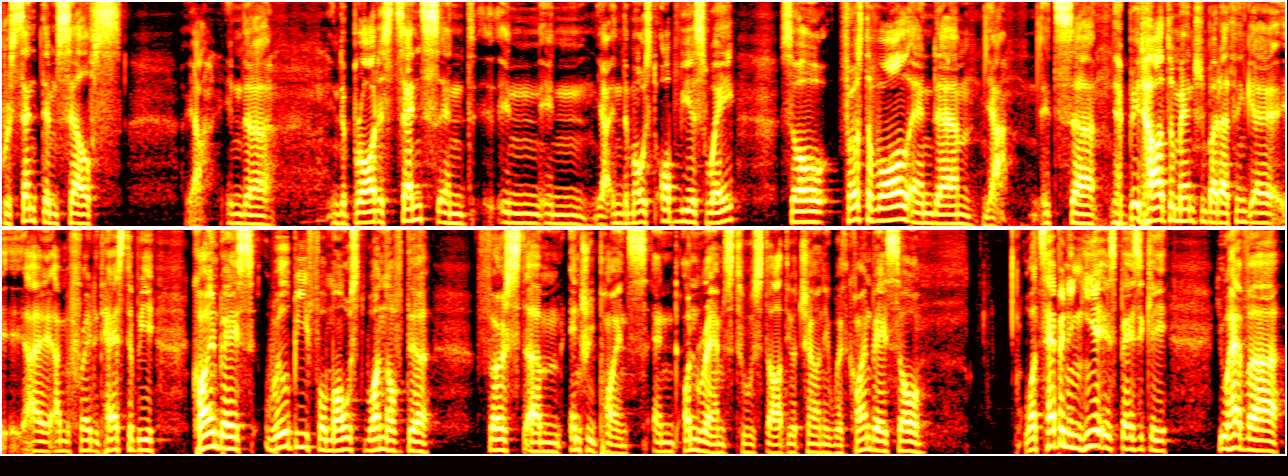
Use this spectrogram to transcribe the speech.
present themselves yeah, in the in the broadest sense and in in yeah in the most obvious way. So first of all, and um, yeah, it's uh, a bit hard to mention, but I think uh, I, I'm afraid it has to be. Coinbase will be for most one of the first um, entry points and on ramps to start your journey with Coinbase. So, what's happening here is basically you have a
